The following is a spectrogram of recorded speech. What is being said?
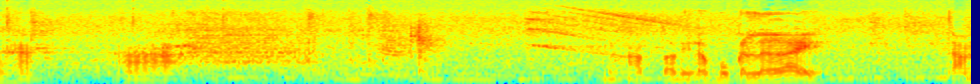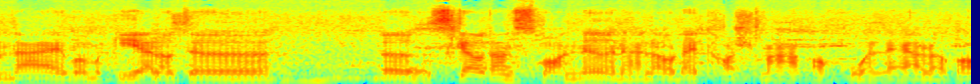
นะฮะอ่านะครับ ตอนนี้เราบุกกันเลยจำได้ว่าเมื่อกี้เราเจอ เออ skeleton spawner นะฮะ เราได้ทอชมาพอควรแล้ว แล้วก็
